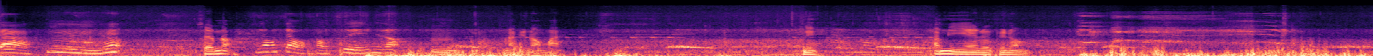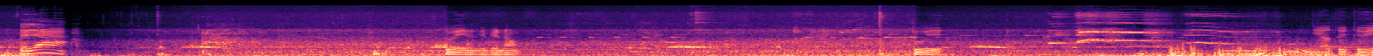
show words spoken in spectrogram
จ้า อืมเนาะแซ่บเนาะนอกจากเขาตุยเนาะ อืมมาพี่น้องมา นี่ ทำยังไงเลยพี่น้องจ้าย่าตุยสิพี่น้องตุยเหนียวตุยตุย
